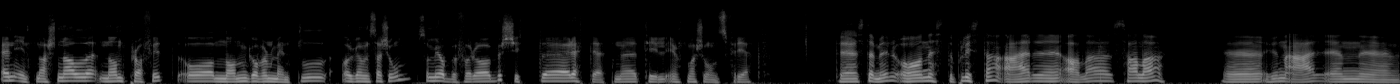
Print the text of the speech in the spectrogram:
en internasjonal non-profit og non-governmental organisasjon som jobber for å beskytte rettighetene til informasjonsfrihet. Det stemmer. Og neste på lista er eh, Ala Salah. Eh, hun er en eh,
